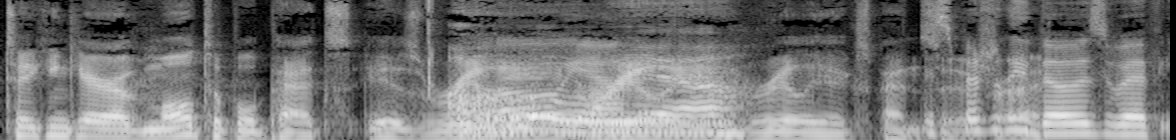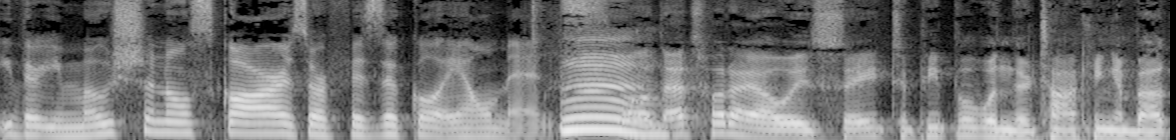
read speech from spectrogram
Taking care of multiple pets is really, Oh, yeah. really, Yeah. really expensive. Especially right? those with either emotional scars or physical ailments. Well, that's what I always say to people when they're talking about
